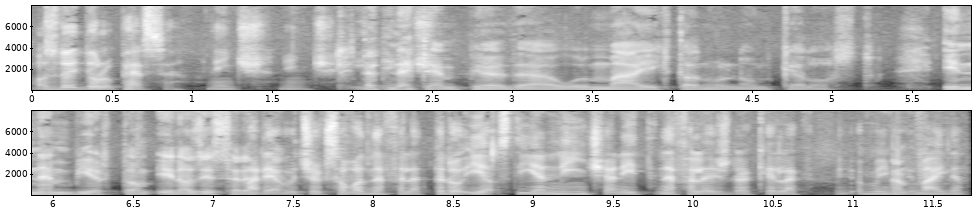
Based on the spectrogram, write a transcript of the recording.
Az egy dolog, persze, nincs, nincs. Tehát nincs. nekem például máig tanulnom kell azt. Én nem bírtam, én azért szeretem... Várjál, csak szabad ne feled, például azt ilyen nincsen, itt ne felejtsd el kérlek, nem. máig nem,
